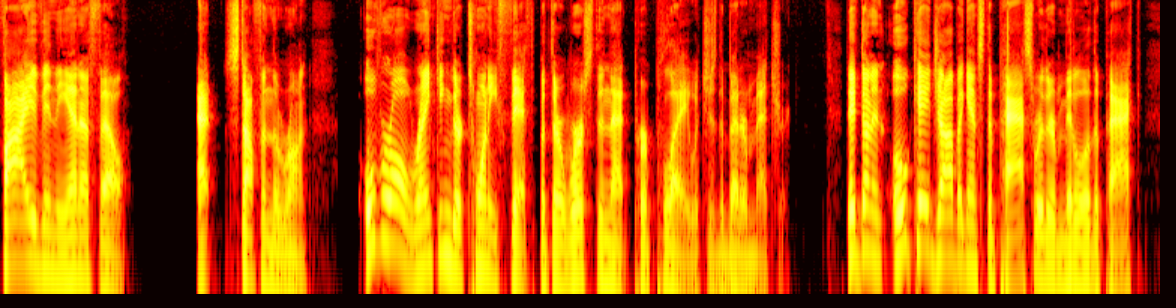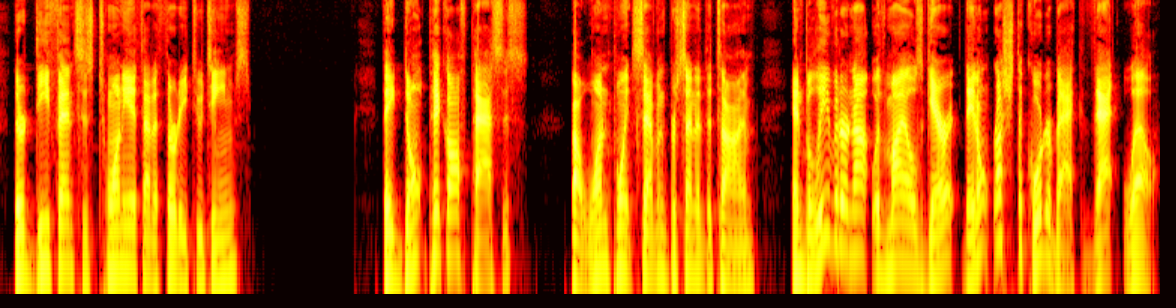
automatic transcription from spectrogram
five in the NFL at stuffing the run. Overall ranking, they're 25th, but they're worse than that per play, which is the better metric. They've done an okay job against the pass where they're middle of the pack. Their defense is 20th out of 32 teams. They don't pick off passes about 1.7% of the time. And believe it or not, with Myles Garrett, they don't rush the quarterback that well.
